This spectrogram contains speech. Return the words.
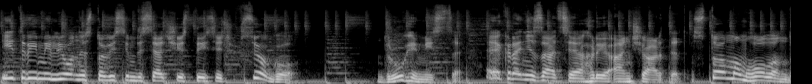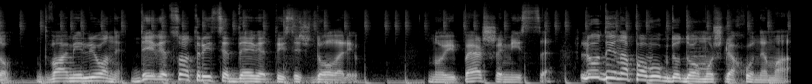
і 3 мільйони 186 тисяч всього. Друге місце екранізація гри Uncharted з Томом Голландом 2 мільйони 939 тисяч доларів. Ну і перше місце Людина Павук додому шляху нема.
